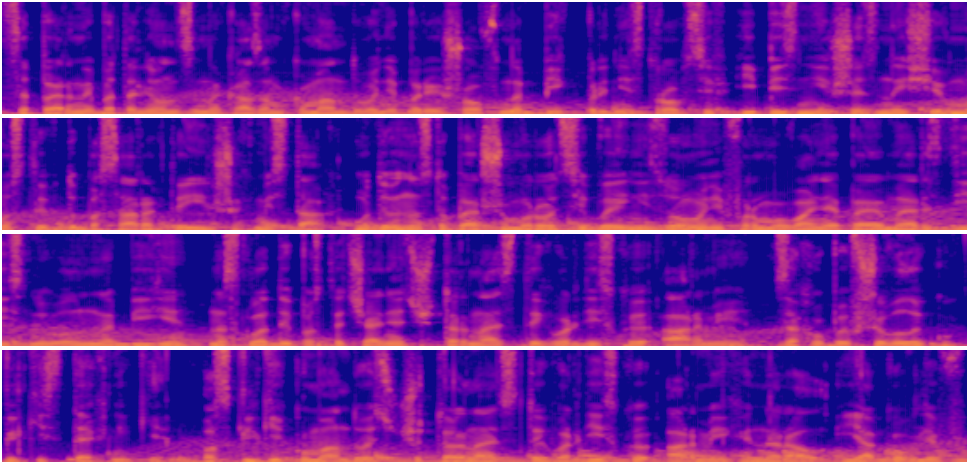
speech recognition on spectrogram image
Саперний батальйон за наказом командування перейшов на бік придністровців і пізніше знищив мости в Дубасарах та інших містах. У 91-му році воєнізовані формування ПМР здійснювали набіги на склади постачання 14-ї гвардійської армії, захопивши велику кількість техніки. Оскільки командувач 14-ї гвардійської армії генерал Яковлєв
